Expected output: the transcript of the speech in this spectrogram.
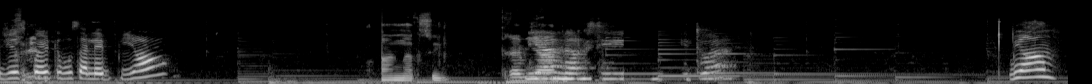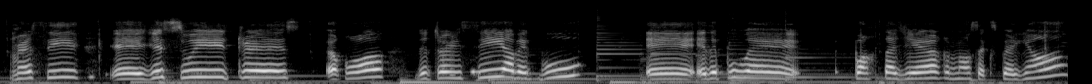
J'espère que vous allez bien. Merci. Très bien. Bien, merci. Et toi? Bien, merci. Et je suis très heureux d'être ici avec vous et, et de pouvoir partager nos expériences.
